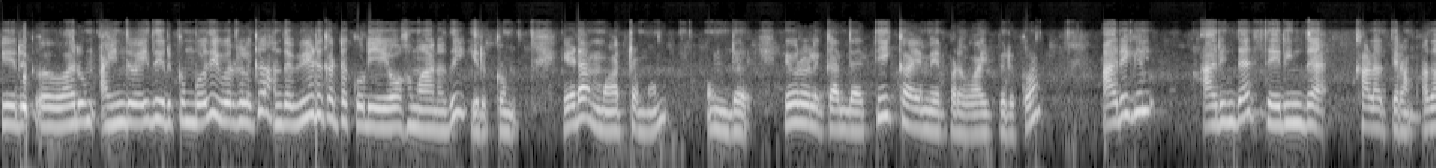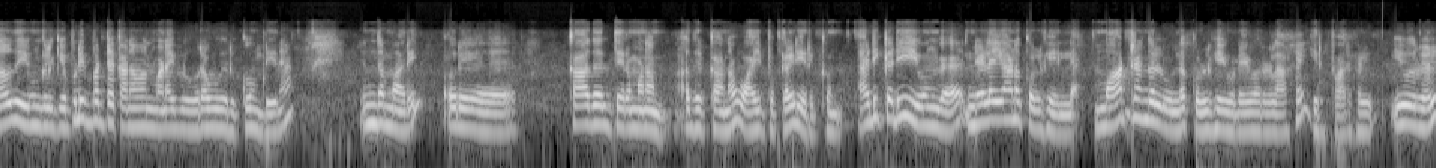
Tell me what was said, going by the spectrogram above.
இரு வரும் ஐந்து வயது இருக்கும்போது இவர்களுக்கு அந்த வீடு கட்டக்கூடிய யோகமானது இருக்கும். இடம் மாற்றமும் உண்டு. இவர்களுக்கு அந்த தீக்காயம் ஏற்பட வாய்ப்பு இருக்கும். அருகில் அறிந்த தெரிந்த களத்திரம் அதாவது இவங்களுக்கு எப்படிப்பட்ட கணவன் மனைவி உறவு இருக்கும் அப்படின்னா இந்த மாதிரி ஒரு காதல் திருமணம் அதற்கான வாய்ப்புகள் இருக்கும். அடிக்கடி இவங்க நிலையான கொள்கை இல்லை மாற்றங்கள் உள்ள கொள்கை உடையவர்களாக இருப்பார்கள். இவர்கள்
